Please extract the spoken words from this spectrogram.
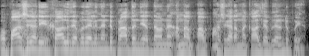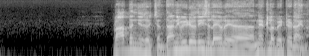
ఓ పాస్ గారి కాలు దెబ్బతగిలిందంటే ప్రార్థన చేద్దామని అన్న పా- పాస్ గారు అన్న కాలు దెబ్బతగిలిందంటే పోయాను. ప్రార్థన చేసి వచ్చాను. దాని వీడియో తీసి లైవ్ నెట్లో పెట్టాడు ఆయన.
